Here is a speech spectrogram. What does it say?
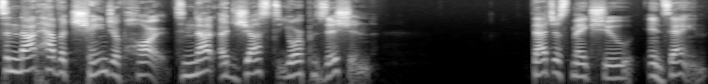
to not have a change of heart, to not adjust your position, that just makes you insane.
